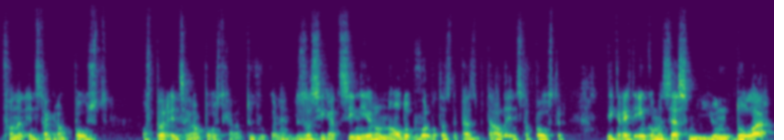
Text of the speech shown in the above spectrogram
van een Instagram post of per Instagram post gaan toevoegen. Hè? Dus als je gaat zien, hier Ronaldo bijvoorbeeld, dat is de best betaalde Insta-poster, die krijgt 1,6 miljoen dollar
